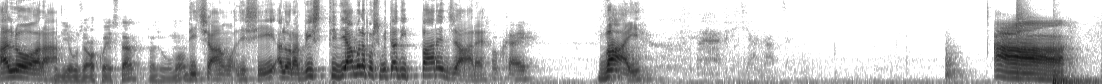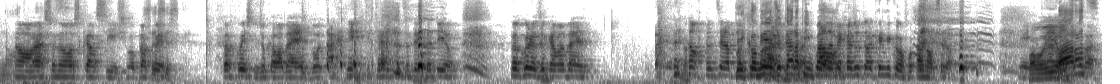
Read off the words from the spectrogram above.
Allora... Quindi io userò questa, presumo. Diciamo di sì. Allora, vi, ti diamo la possibilità di pareggiare. Ok. Vai. Ah! No, no sono scarsissimo. Per, sì, que- sì. per questo giocavo a baseball. Ah, niente, terzo tentativo. Per quello giocava bene. no, non ce la posso Ti conviene fare. giocare a ping pong. Guarda, mi è caduto anche il microfono. Ah no, ce l'ho. Provo io. Baraz?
